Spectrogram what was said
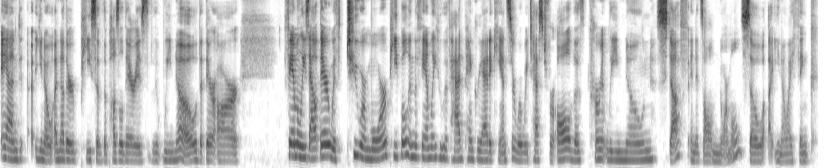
and, you know, another piece of the puzzle there is that we know that there are families out there with two or more people in the family who have had pancreatic cancer where we test for all the currently known stuff and it's all normal. So, uh, you know, I think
